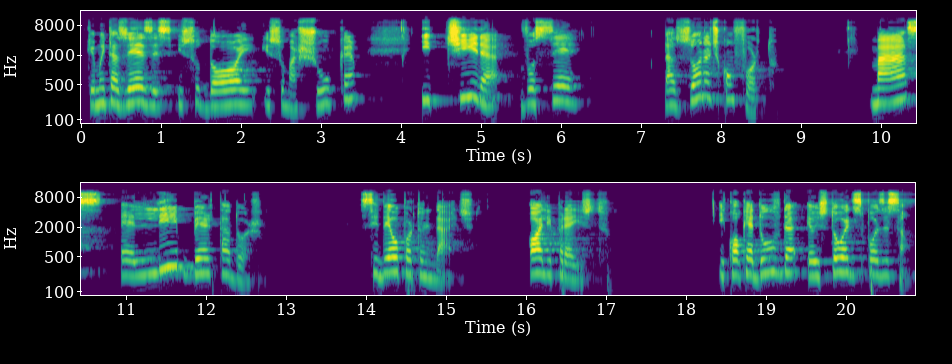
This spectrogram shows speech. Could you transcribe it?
Porque muitas vezes isso dói, isso machuca e tira você da zona de conforto. Mas é libertador. Se dê oportunidade. Olhe para isto. E qualquer dúvida, eu estou à disposição.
